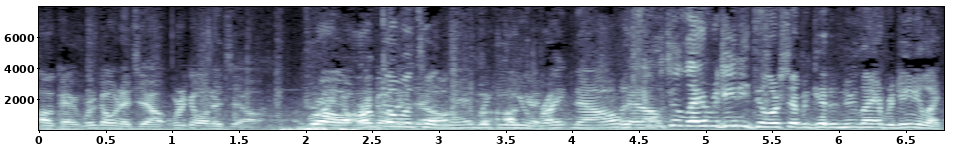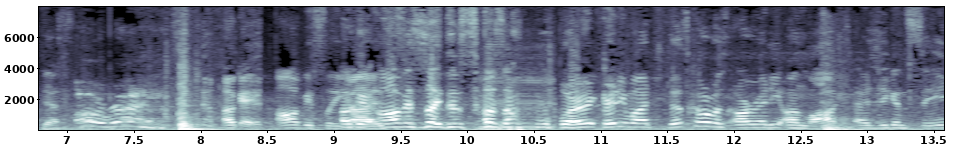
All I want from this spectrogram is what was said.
Okay, we're going to jail. We're going to jail. Bro, I'm going to a Lamborghini Okay. right now. Let's go to the Lamborghini dealership and get a new Lamborghini like this. All right. Okay, obviously, guys. Okay, obviously this doesn't work. Pretty much, this car was already unlocked, as you can see.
